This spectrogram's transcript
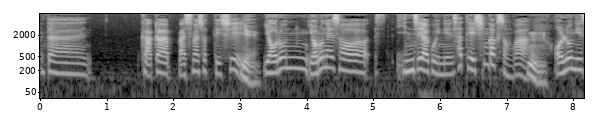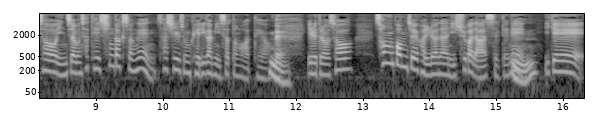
일단 그 아까 말씀하셨듯이 예. 여론 여론에서 인지하고 있는 사태의 심각성과 음. 언론에서 인지하고 있는 사태의 심각성은 사실 좀 괴리감이 있었던 것 같아요. 네. 예를 들어서 성범죄 관련한 이슈가 나왔을 때는 음. 이게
